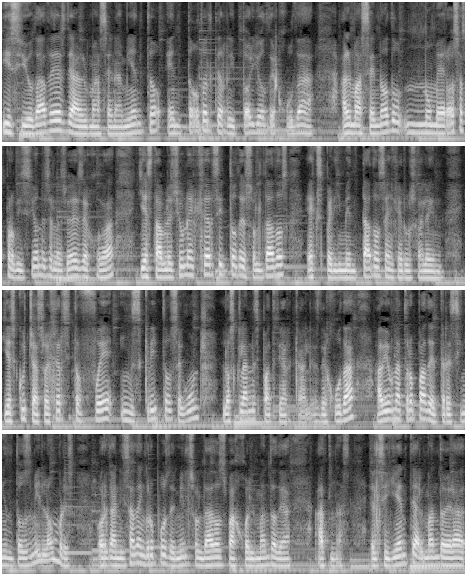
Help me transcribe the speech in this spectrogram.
y ciudades de almacenamiento en todo el territorio de Judá almacenó numerosas provisiones en las ciudades de Judá y estableció un ejército de soldados experimentados en Jerusalén. Y escucha, su ejército fue inscrito según los clanes patriarcales. De Judá había una tropa de trescientos mil hombres, organizada en grupos de mil soldados bajo el mando de Atnas. El siguiente al mando era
